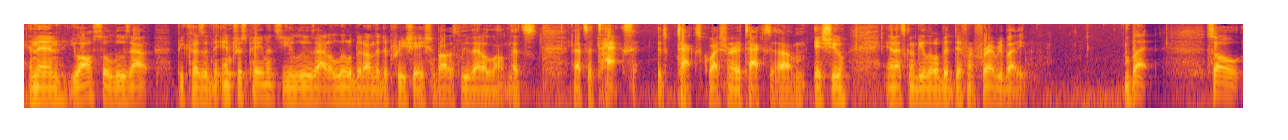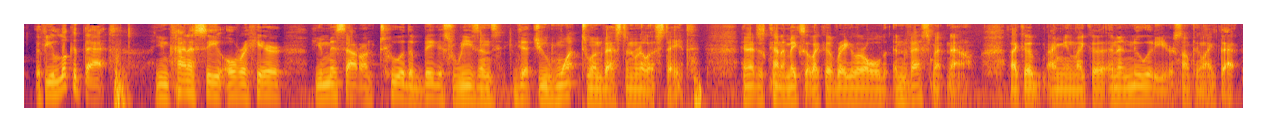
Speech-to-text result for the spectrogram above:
And then you also lose out because of the interest payments. You lose out a little bit on the depreciation, but I'll just leave that alone. That's that's a tax tax question or a tax um, issue, and that's going to be a little bit different for everybody. But so if you look at that, you can kind of see over here you miss out on two of the biggest reasons that you want to invest in real estate. And that just kind of makes it like a regular old investment now. Like a I mean like a, an annuity or something like that.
